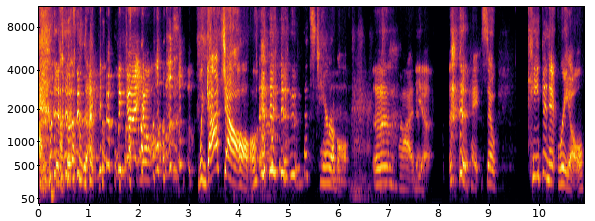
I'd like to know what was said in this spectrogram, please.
we got y'all. We got y'all. That's terrible. Ugh, God. yeah. Okay, so keeping it real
